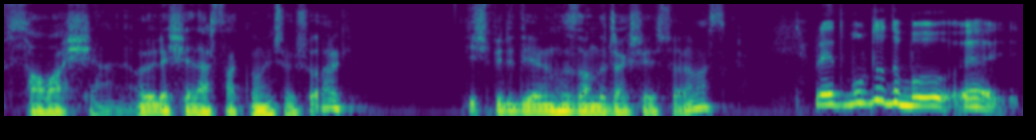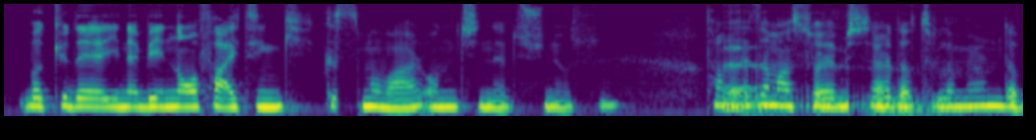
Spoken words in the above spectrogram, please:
savaş yani. Öyle şeyler saklamaya çalışıyorlar ki. Hiçbiri diğerini hızlandıracak şey söylemez ki. Red Bull'da da bu e, Bakü'de yine bir no fighting kısmı var. Onun için ne düşünüyorsun? Tam Ee, ne zaman söylemişlerdi hatırlamıyorum da.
